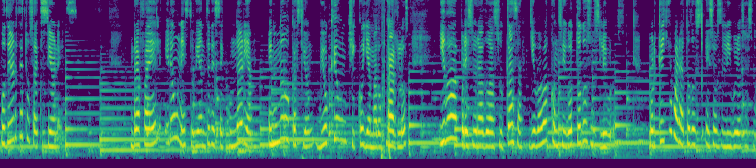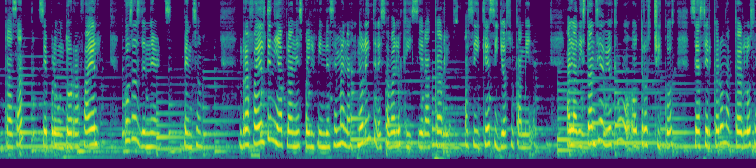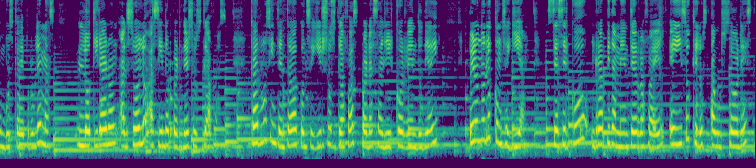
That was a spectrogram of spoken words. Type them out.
poder de tus acciones. Rafael era un estudiante de secundaria. En una ocasión vio que un chico llamado Carlos iba apresurado a su casa. Llevaba consigo todos sus libros. ¿Por qué llevará todos esos libros a su casa? se preguntó Rafael. Cosas de nerds, pensó. Rafael tenía planes para el fin de semana, no le interesaba lo que hiciera Carlos, así que siguió su camino. A la distancia vio que otros chicos se acercaron a Carlos en busca de problemas. Lo tiraron al suelo haciendo perder sus gafas. Carlos intentaba conseguir sus gafas para salir corriendo de ahí, pero no lo conseguía. Se acercó rápidamente a Rafael e hizo que los abusores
